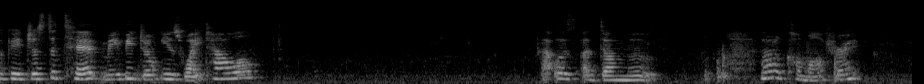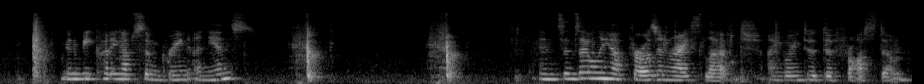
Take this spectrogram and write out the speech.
Okay, just a tip, maybe don't use white towel. That was a dumb move. That'll come off, right? I'm gonna be cutting up some green onions. And since I only have frozen rice left, I'm going to defrost them.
